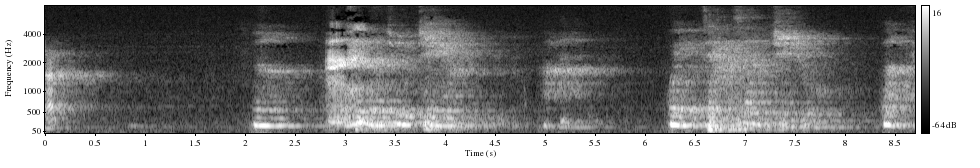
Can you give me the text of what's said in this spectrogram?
นั้น那我们就是这样啊，为假象执着，浪费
